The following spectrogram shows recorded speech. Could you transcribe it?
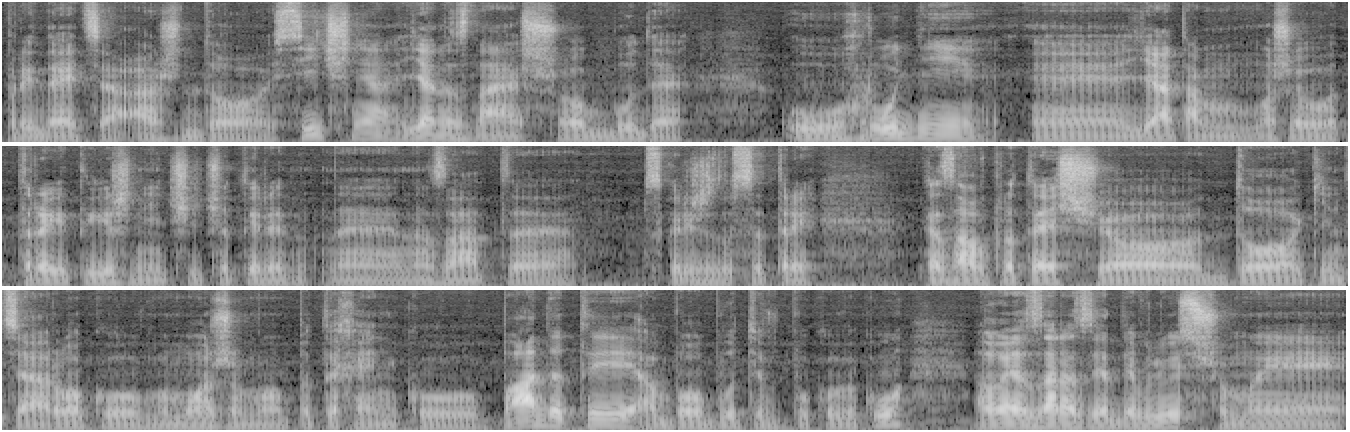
прийдеться аж до січня. Я не знаю, що буде у грудні. Е, я там, можливо, три тижні чи чотири е, назад, е, скоріш за все, три казав про те, що до кінця року ми можемо потихеньку падати або бути в боковику. Але зараз я дивлюсь, що ми е,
